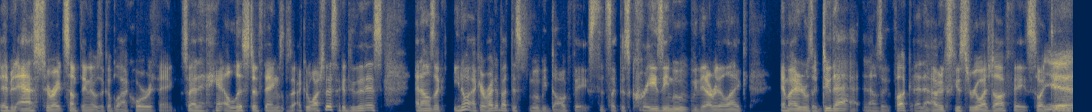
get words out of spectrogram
had been asked to write something that was like a black horror thing. So I had a, a list of things. I, like, I could watch this, I could do this, and I was like, you know, what? I could write about this movie Dogface. It's like this crazy movie that I really like. And my editor was like, do that, and I was like, fuck, and I have an excuse to rewatch Dogface. So I did,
